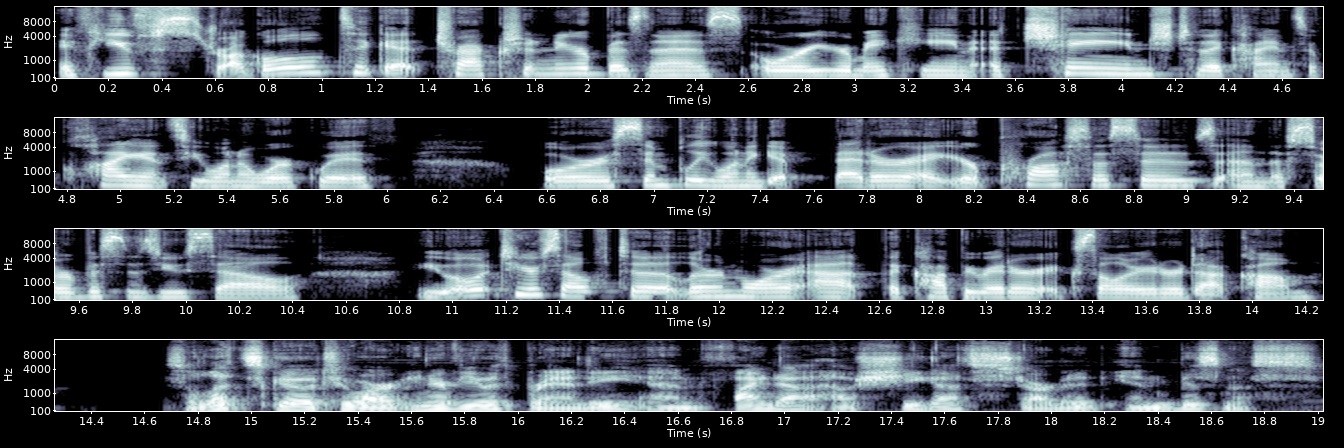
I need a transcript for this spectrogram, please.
If you've struggled to get traction in your business, or you're making a change to the kinds of clients you want to work with, or simply want to get better at your processes and the services you sell, you owe it to yourself to learn more at thecopywriteraccelerator.com. So let's go to our interview with Brandi and find out how she got started in business.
